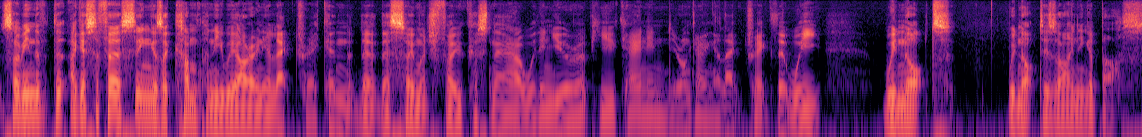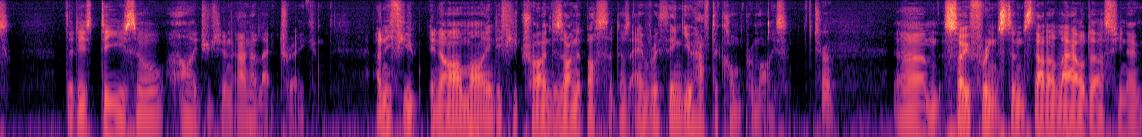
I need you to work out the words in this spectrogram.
So I mean, the, the, I guess the first thing as a company, we are only electric, and there, there's so much focus now within Europe, UK, and India on going electric that we we're not we're not designing a bus that is diesel, hydrogen, and electric. And if you, in our mind, if you try and design a bus that does everything, you have to compromise. True. Um, so, for instance, that allowed us, you know,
